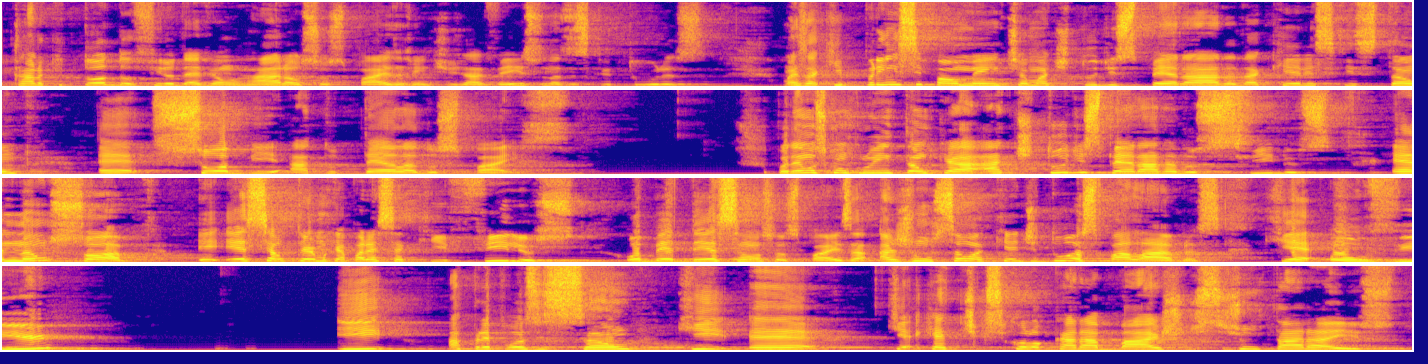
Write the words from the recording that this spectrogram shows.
claro que todo filho deve honrar aos seus pais, a gente já vê isso nas Escrituras, mas aqui principalmente é uma atitude esperada daqueles que estão é, sob a tutela dos pais. Podemos concluir então que a atitude esperada dos filhos é não só, esse é o termo que aparece aqui, filhos, obedeçam aos seus pais. A, a junção aqui é de duas palavras, que é ouvir e a preposição que é, que é, que é se colocar abaixo, de se juntar a isso.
